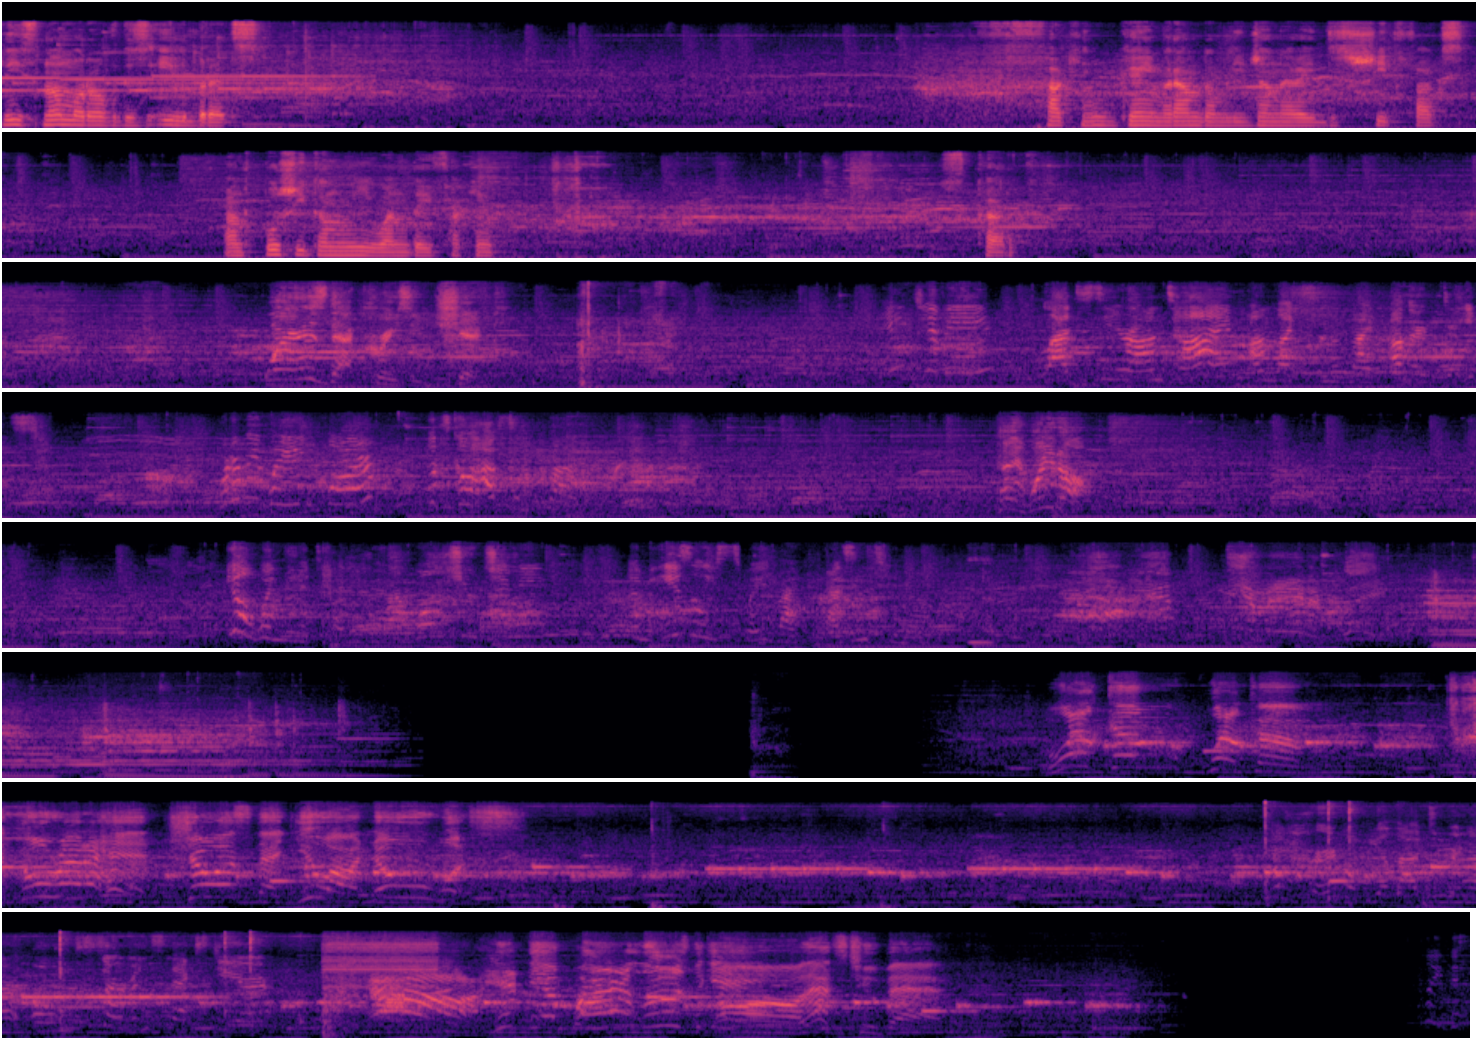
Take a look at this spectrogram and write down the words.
Please, no more of these ill breeds. Fucking game randomly generate this shit fucks. And push it on me when they fucking start.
